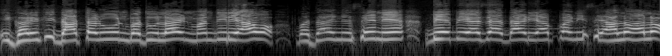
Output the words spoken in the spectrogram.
એ ઘરેથી દાંતડું ને બધું લઈને મંદિરે આવો. બધાને છે ને, બે બે હજાર દાડી આપવાની છે. હાલો હાલો.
